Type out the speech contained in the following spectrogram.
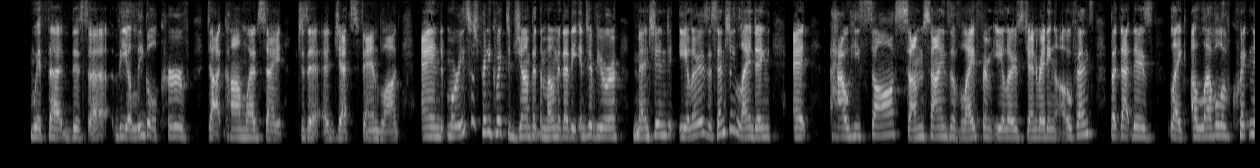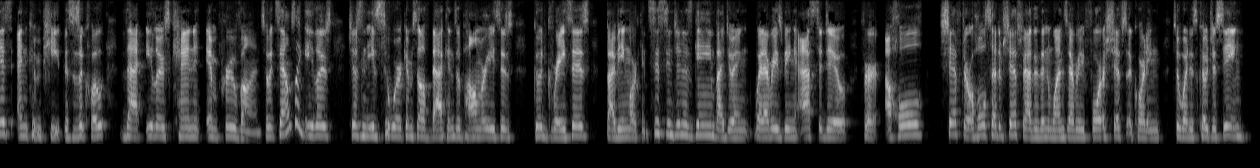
with uh, this uh, the illegalcurve.com website which is a, a, jets fan blog and maurice was pretty quick to jump at the moment that the interviewer mentioned ehlers essentially landing at how he saw some signs of life from ehlers generating offense but that there's like a level of quickness and compete this is a quote that ehlers can improve on so it sounds like ehlers just needs to work himself back into paul maurice's good graces by being more consistent in his game, by doing whatever he's being asked to do for a whole shift or a whole set of shifts rather than once every four shifts, according to what his coach is seeing.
